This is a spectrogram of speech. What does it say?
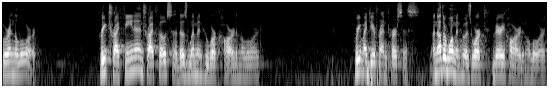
who are in the Lord. Greet Tryphena and Tryphosa, those women who work hard in the Lord. Greet my dear friend Persis, another woman who has worked very hard in the Lord.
